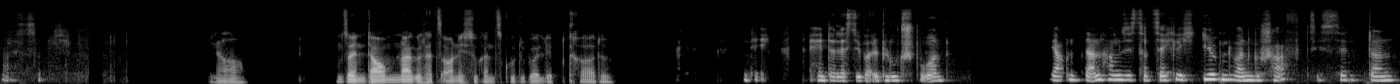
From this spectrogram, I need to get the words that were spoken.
weiß es nicht. Ja. Und sein Daumennagel hat's auch nicht so ganz gut überlebt grade. Ne, er hinterlässt überall Blutspuren. Ja, und dann haben sie's tatsächlich irgendwann geschafft. Sie sind dann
